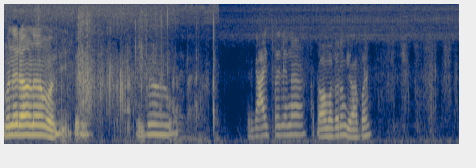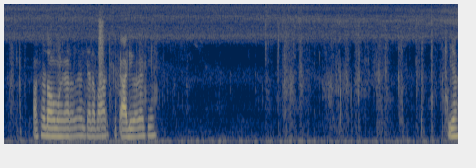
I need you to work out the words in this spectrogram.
मन राणा माझी तर गायच पहिले ना डॉमा करून घेऊ आपण. असा डॉमा करायचा आणि त्याला बाहेरची काडी बघायची. या.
